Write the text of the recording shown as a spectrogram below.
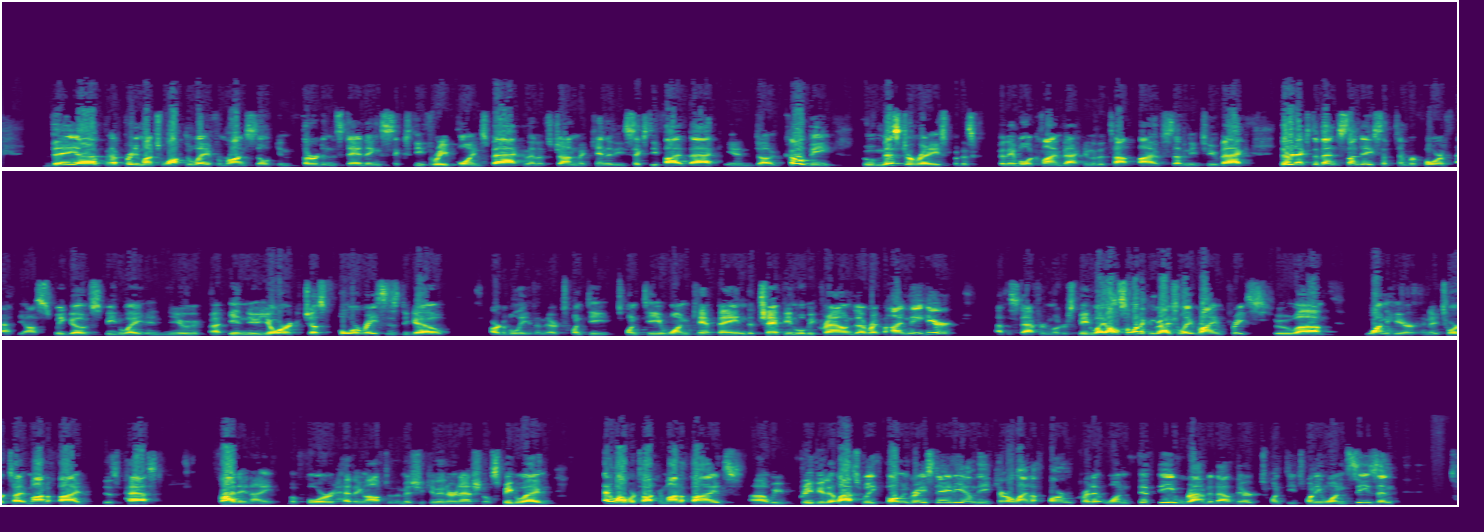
They uh, have pretty much walked away from Ron Silkin third in the standings, 63 points back. Then it's Jon McKennedy, 65 back, in Doug Coby, who missed a race but has been able to climb back into the top five, 72 back. Their next event, Sunday, September 4th at the Oswego Speedway in New, uh, in New York. Just four races to go. Hard to believe in their 2021 campaign. The champion will be crowned uh, right behind me here at the Stafford Motor Speedway. Also want to congratulate Ryan Preece, who uh, won here in a tour type modified this past Friday night before heading off to the Michigan International Speedway. And while we're talking modifieds, uh, we previewed it last week. Bowman Gray Stadium, the Carolina Farm Credit 150 rounded out their 2021 season.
